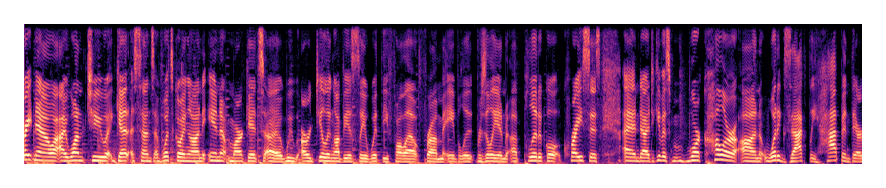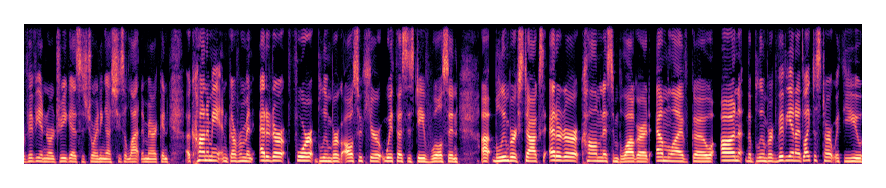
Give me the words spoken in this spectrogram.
Right now, I want to get a sense of what's going on in markets. Uh, we are dealing, obviously, with the fallout from a Brazilian uh, political crisis. And uh, to give us more color on what exactly happened there, Vivianne Rodrigues is joining us. She's a Latin American economy and government editor for Bloomberg. Also here with us is Dave Wilson, uh, Bloomberg stocks editor, columnist, and blogger at MLive Go on the Bloomberg. Vivianne, I'd like to start with you.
